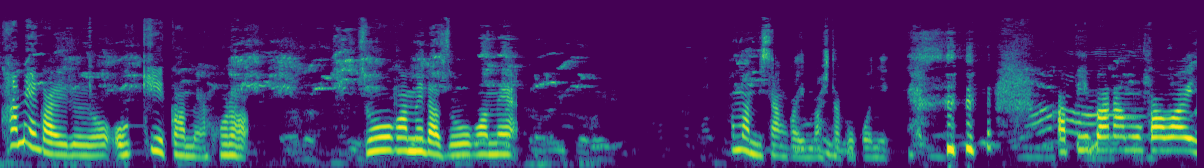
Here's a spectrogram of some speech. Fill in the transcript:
亀がいるよ。大きい亀。ほら。ゾウガメだ、ゾウガメ。花見さんがいました、ここに。カピバラも可愛い。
